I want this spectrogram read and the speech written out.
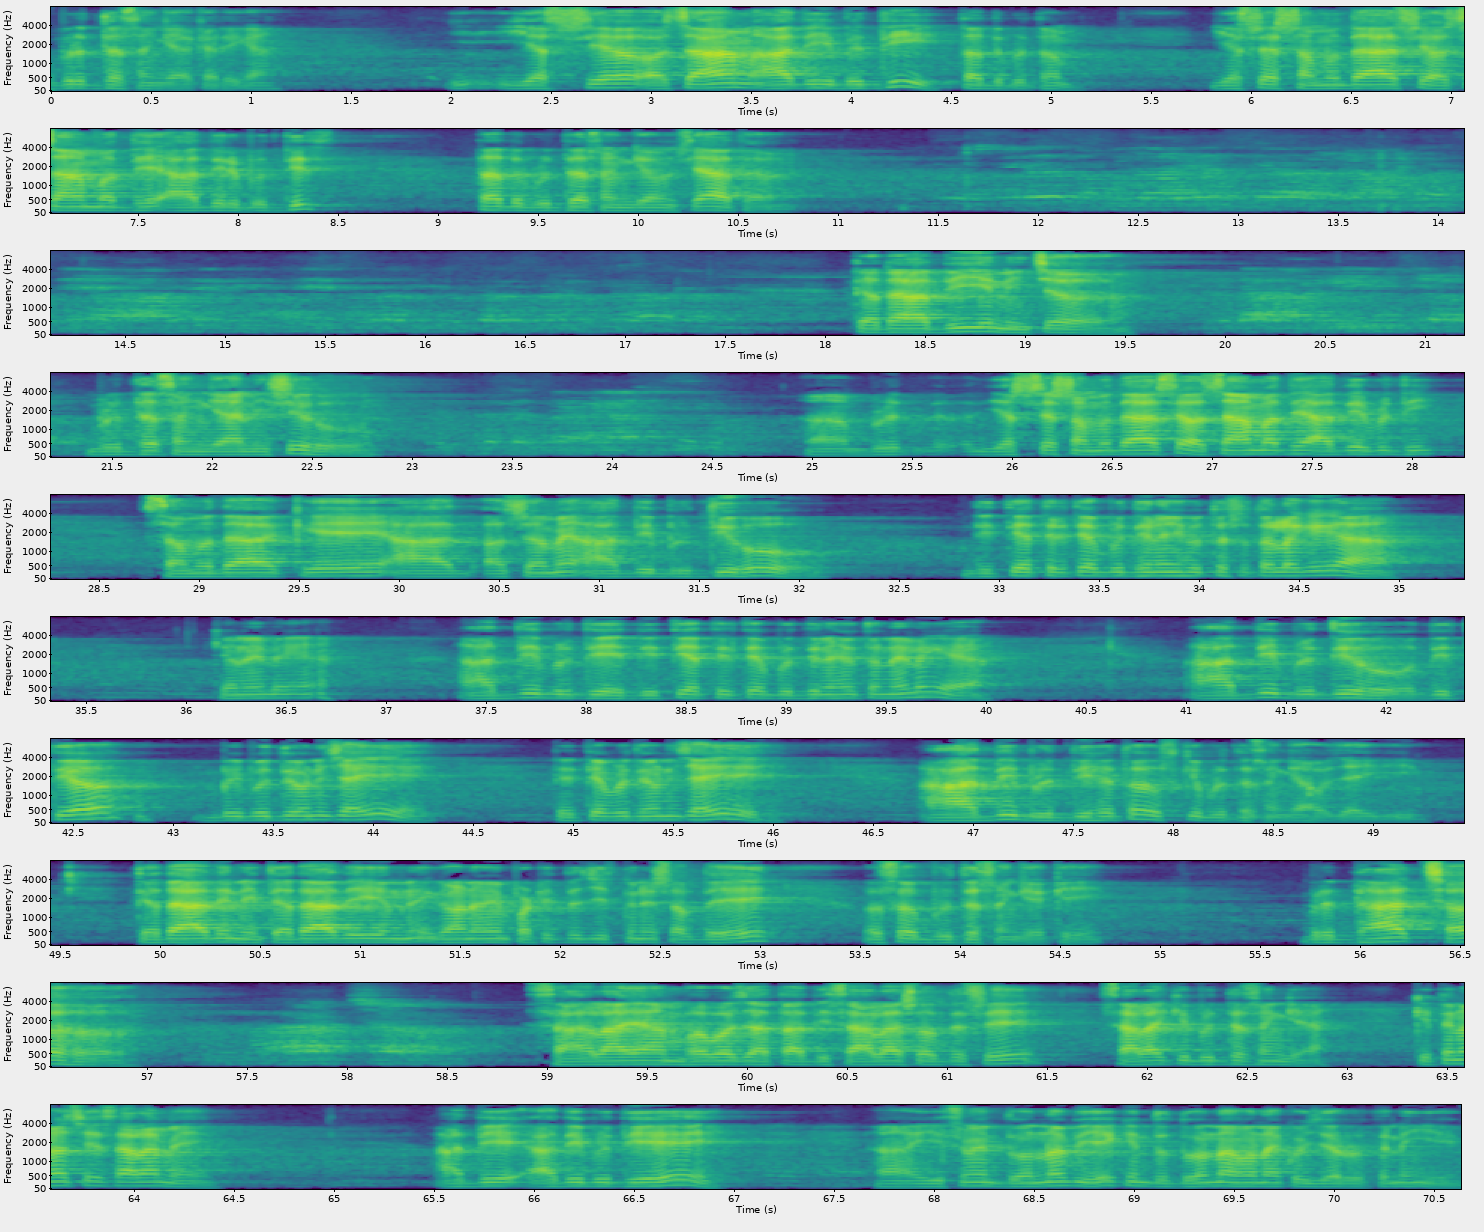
वृद्ध संज्ञा करेगा। यस्य अचाम आदि वृद्धि, तद वृद्धम। यस्य समुदाय से अचाम मध्य आदि बुद्धि तद वृद्ध संज्ञम सैत तदादीन च वृद्ध संज्ञा हो यस्य समुदाय से अचाम मध्य आदि वृद्धि समुदाय के अच में आदि वृद्धि हो। द्वितीय तृतीय वृद्धि नहीं हो तो सूत्र लगेगा क्यों नहीं लगेगा आदि वृद्धि है, द्वितीय, तृतीय वृद्धि नहीं तो नहीं लगेगा? आदि वृद्धि हो, द्वितीय भी वृद्धि होनी चाहिए? तृतीय वृद्धि होनी चाहिए? आदि वृद्धि है तो उसकी वृद्ध संज्ञा हो जाएगी। त्यदादि नहीं, त्यदादि गण में पठित जितने शब्द है, वो सब वृद्ध संज्ञा के। वृद्धा छह शालायाम भव जाता आदि शाला शब्द से शाला की वृद्ध संज्ञा। कितना अच्छे शाला में? आदि आदि वृद्धि है। हाँ इसमें दोनों भी है, किंतु दोनों होना कोई ज़रूरत नहीं है।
